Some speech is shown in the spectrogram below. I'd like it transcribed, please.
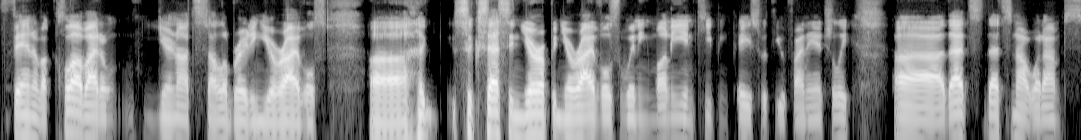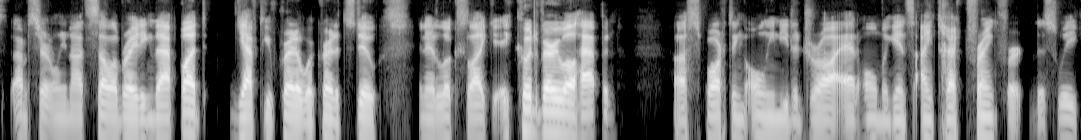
fan of a club, I don't you're not celebrating your rivals' uh, success in Europe and your rivals winning money and keeping pace with you financially. Uh, that's that's not what I'm. I'm certainly not celebrating that, but you have to give credit where credit's due, and it looks like it could very well happen. Uh, Sporting only need a draw at home against Eintracht Frankfurt this week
